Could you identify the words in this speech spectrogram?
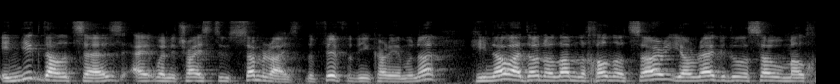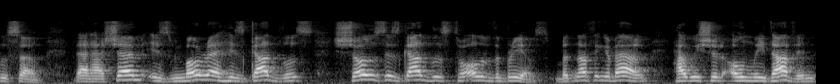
In Yigdal it says, uh, when it tries to summarize the fifth of the Ikari Amuna, Hino Adon Olam L'chol Notzar Yoreg Gdulaso Malchuso that Hashem is Mora his gadlus, shows his gadlus to all of the brios, but nothing about how we should only daven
